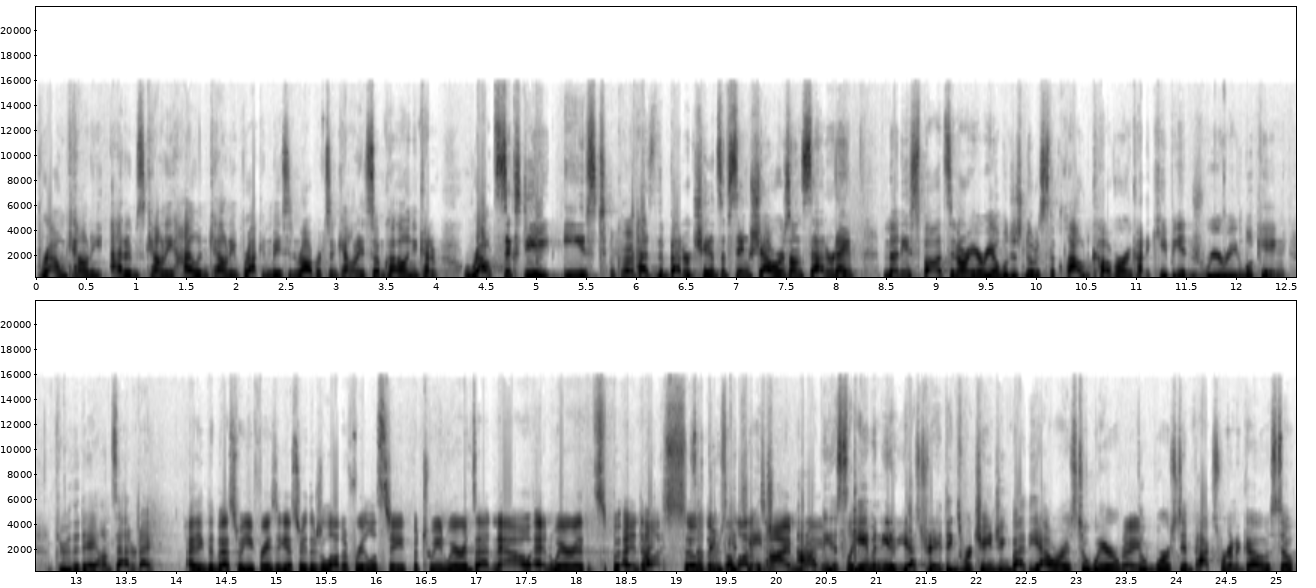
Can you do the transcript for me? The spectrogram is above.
Brown County, Adams County, Highland County, Bracken Mason, Robertson County. So I'm calling it kind of Route 68 East okay. has the better chance of seeing showers on Saturday. Many spots in our area will just notice the cloud cover and kind of keeping it dreary looking okay. through the day on Saturday. I think the best way you phrased it yesterday, there's a lot of real estate between where it's at mm-hmm. now and where it's and right. us. So, so there's a lot change. of time. Right. Obviously, even you know yesterday things were changing by the hour as to where right. the worst impacts were going to go. So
